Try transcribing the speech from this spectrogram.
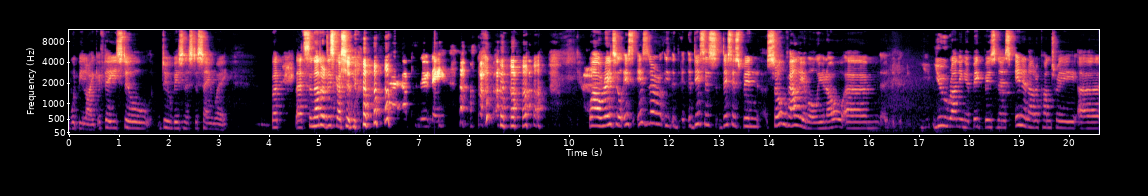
would be like if they still do business the same way. But that's another discussion. Yeah, absolutely. Wow rachel is is there this is this has been so valuable you know um, you running a big business in another country uh,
